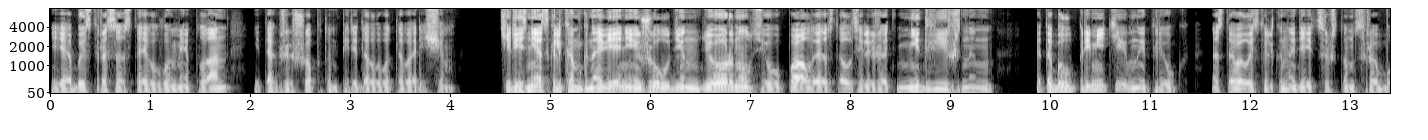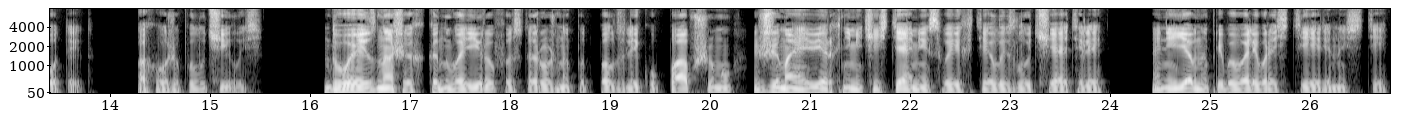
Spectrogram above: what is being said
Я быстро составил в уме план и также шепотом передал его товарищам. Через несколько мгновений Жулдин дернулся, упал и остался лежать недвижным. Это был примитивный трюк, оставалось только надеяться, что он сработает. Похоже, получилось. Двое из наших конвоиров осторожно подползли к упавшему, сжимая верхними частями своих тел излучатели. Они явно пребывали в растерянности.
